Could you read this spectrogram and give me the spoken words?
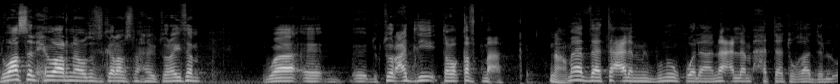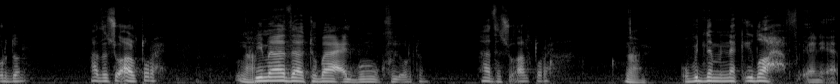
نواصل حوارنا وضيف الكرام اسمح لي دكتور هيثم. ودكتور عدلي توقفت معك. نعم. ماذا تعلم البنوك ولا نعلم حتى تغادر الأردن؟ هذا سؤال طرح. نعم. لماذا تباع البنوك في الأردن؟ هذا سؤال طرح. نعم. وبدنا منك إيضاح يعني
